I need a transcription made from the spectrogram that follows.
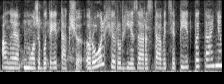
але може бути і так, що роль хірургії зараз ставиться під питання,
